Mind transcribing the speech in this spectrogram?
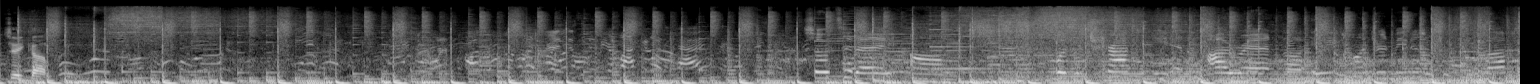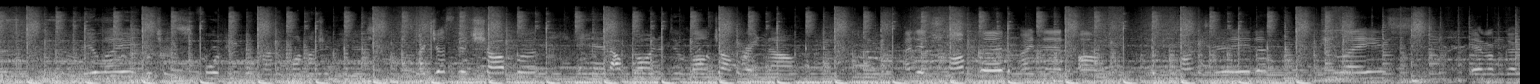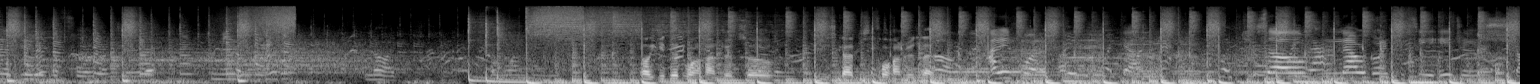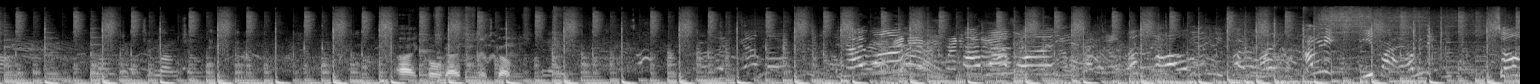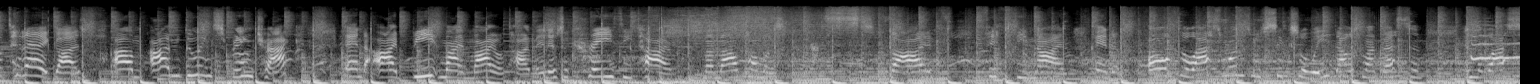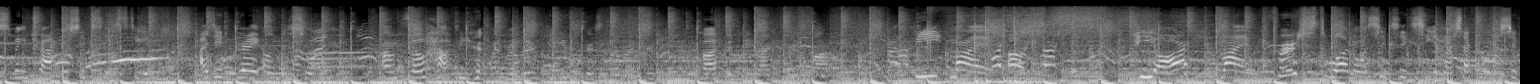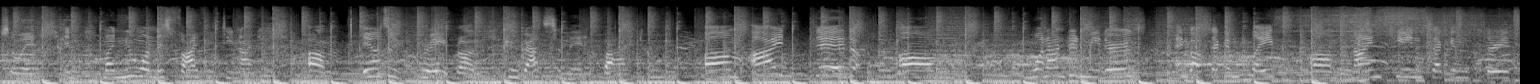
Congrats, Jacob. So today um, was a track meet and I ran the 800 meters, which is two laps, the relay, which is four people running 100 meters. I just did shot and I'm going to do long jump right now. I did shot I did um, 100 relays, and I'm to do the 400. I mean, no, I- the 100. Oh, he did 100, so he's got 400 left. Oh, I mean 400. Yeah. So now we're going to see Adrian's shot. To long jump. All right, cool, guys. Let's go. I beat my mile time, and it was a crazy time. My mile time was 5.59, and all the last ones was 6.08. That was my best, and, and the last swing track was 6.16. I did great on this one. I'm so happy that my brother beat Chris's record 559 first mile. beat my um, PR. My first one was 660 and my second one was 608. And my new one is 559. Um, it was a great run. Congrats to me. Bye. Um, I did um 100 meters and got second place. Um, 19 seconds, 30,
